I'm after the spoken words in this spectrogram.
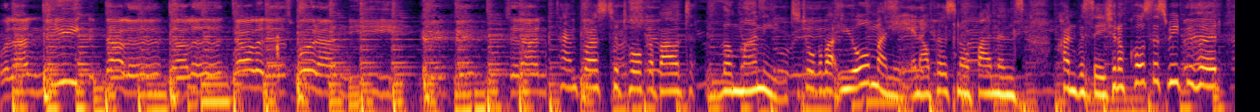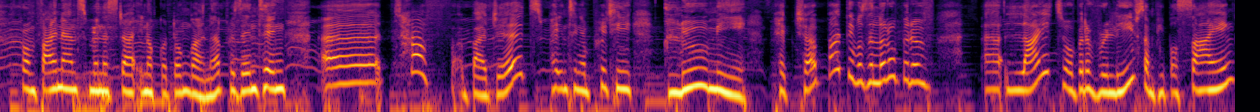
Well, I need the dollar, dollar, dollar. That's what I need. Time for us to talk about the money, to talk about your money in our personal finance conversation. Of course, this week we heard from Finance Minister Enoch Godongwana presenting a tough budget, painting a pretty gloomy picture, but there was a little bit of uh, light or a bit of relief. Some people sighing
